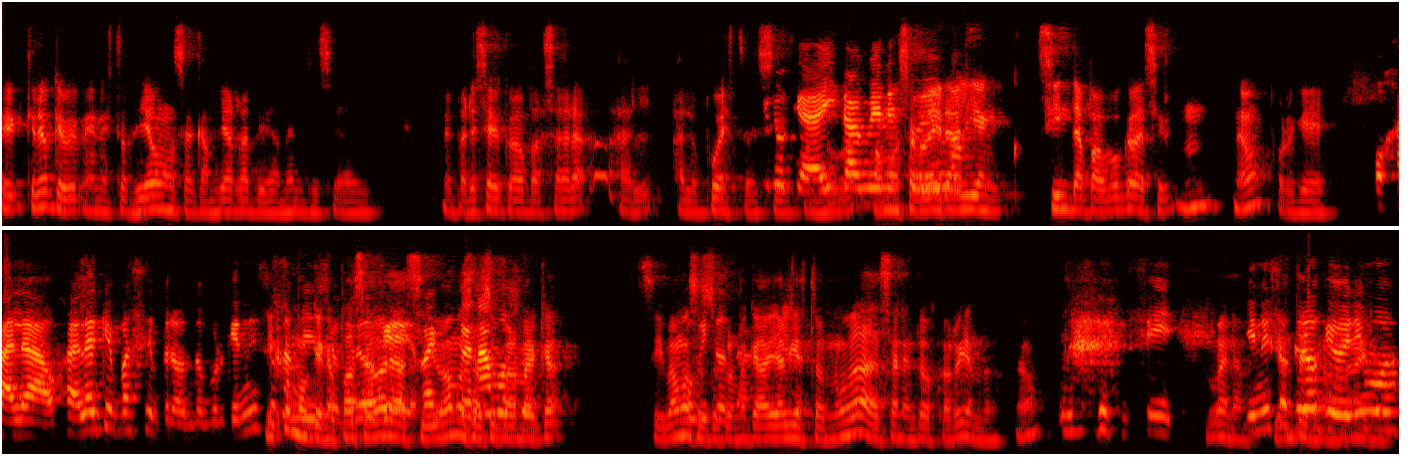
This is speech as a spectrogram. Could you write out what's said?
eh, creo que en estos días vamos a cambiar rápidamente ese hábito me parece que va a pasar al, al opuesto. Creo que ahí también vamos a ver a alguien sin tapabocas decir, mm", ¿no? Porque... Ojalá, ojalá que pase pronto, porque en eso Es como que nos pasa ahora, si vamos al supermercado, si vamos al supermercado y alguien estornuda, salen todos corriendo, ¿no? sí, bueno, y en eso creo que venimos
